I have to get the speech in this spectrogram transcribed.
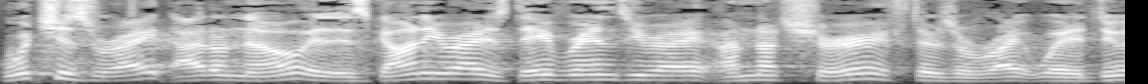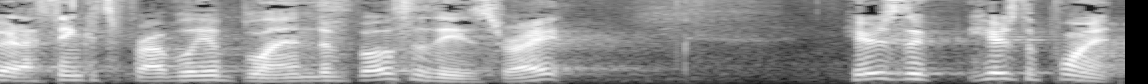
which is right? I don't know. Is Gandhi right? Is Dave Ramsey right? I'm not sure if there's a right way to do it. I think it's probably a blend of both of these, right? Here's the, here's the point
